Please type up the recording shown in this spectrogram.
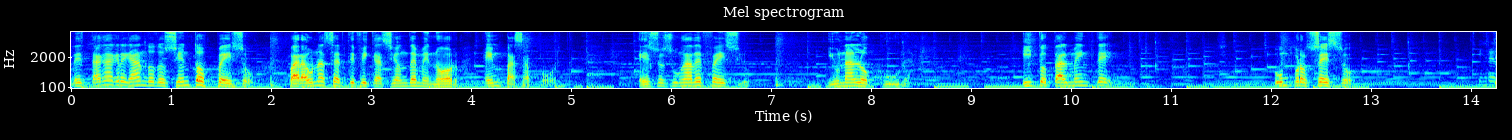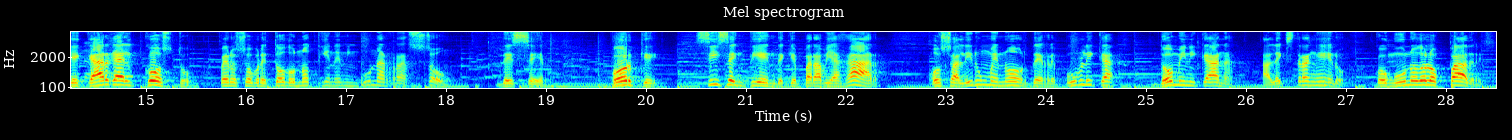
le están agregando 200 pesos para una certificación de menor en pasaporte. Eso es un adefesio y una locura. Y totalmente un proceso que carga el costo, pero sobre todo no tiene ninguna razón de ser. Porque sí se entiende que para viajar o salir un menor de República Dominicana al extranjero con uno de los padres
